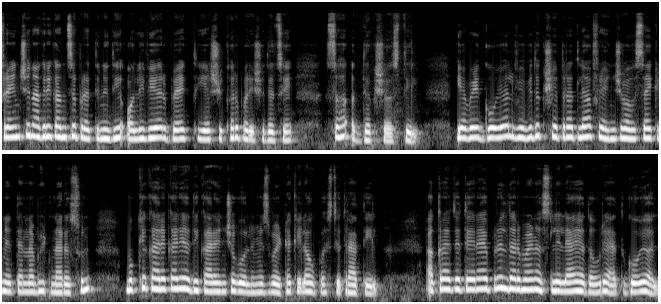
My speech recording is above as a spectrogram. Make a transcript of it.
फ्रेंच नागरिकांचे प्रतिनिधी ऑलिव्हियर बेक्थ या शिखर परिषदेचे सह अध्यक्ष असतील. यावेळी गोयल विविध क्षेत्रातल्या फ्रेंच व्यावसायिक नेत्यांना भेटणार असून मुख्य कार्यकारी अधिकाऱ्यांच्या गोलमेज बैठकीला उपस्थित राहतील. अकरा ते तेरा एप्रिल दरम्यान असलेल्या या दौऱ्यात गोयल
